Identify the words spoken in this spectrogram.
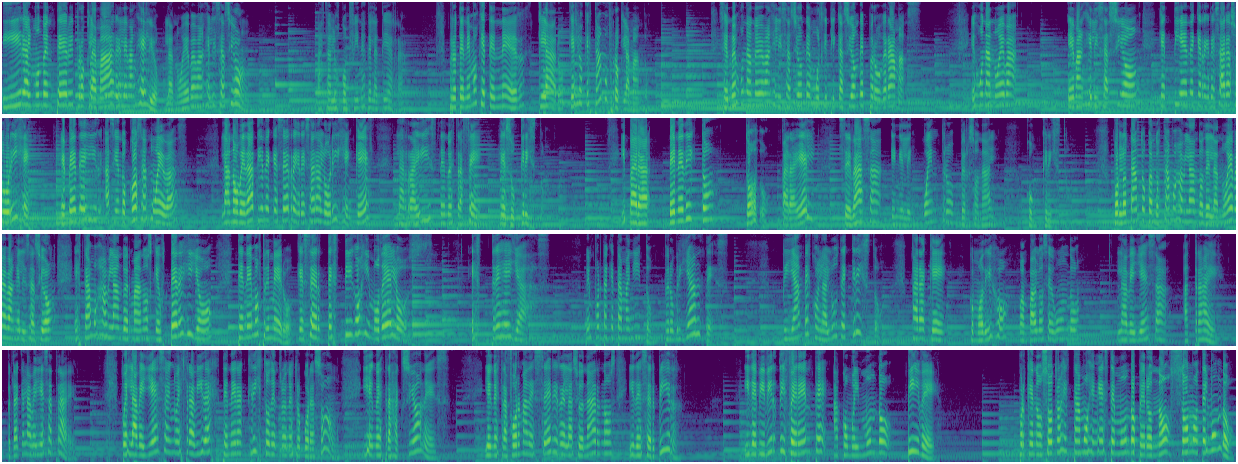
ir al mundo entero y proclamar el Evangelio, la nueva evangelización, hasta los confines de la tierra. Pero tenemos que tener claro qué es lo que estamos proclamando. Si no es una nueva evangelización de multiplicación de programas, es una nueva evangelización que tiene que regresar a su origen. En vez de ir haciendo cosas nuevas, la novedad tiene que ser regresar al origen, que es la raíz de nuestra fe, Jesucristo. Y para Benedicto, todo para él se basa en el encuentro personal con Cristo. Por lo tanto, cuando estamos hablando de la nueva evangelización, estamos hablando, hermanos, que ustedes y yo tenemos primero que ser testigos y modelos, estrellas, no importa qué tamañito, pero brillantes, brillantes con la luz de Cristo, para que, como dijo Juan Pablo II, la belleza atrae. ¿Verdad que la belleza atrae? Pues la belleza en nuestra vida es tener a Cristo dentro de nuestro corazón y en nuestras acciones y en nuestra forma de ser y relacionarnos y de servir y de vivir diferente a como el mundo vive. Porque nosotros estamos en este mundo, pero no somos del mundo.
